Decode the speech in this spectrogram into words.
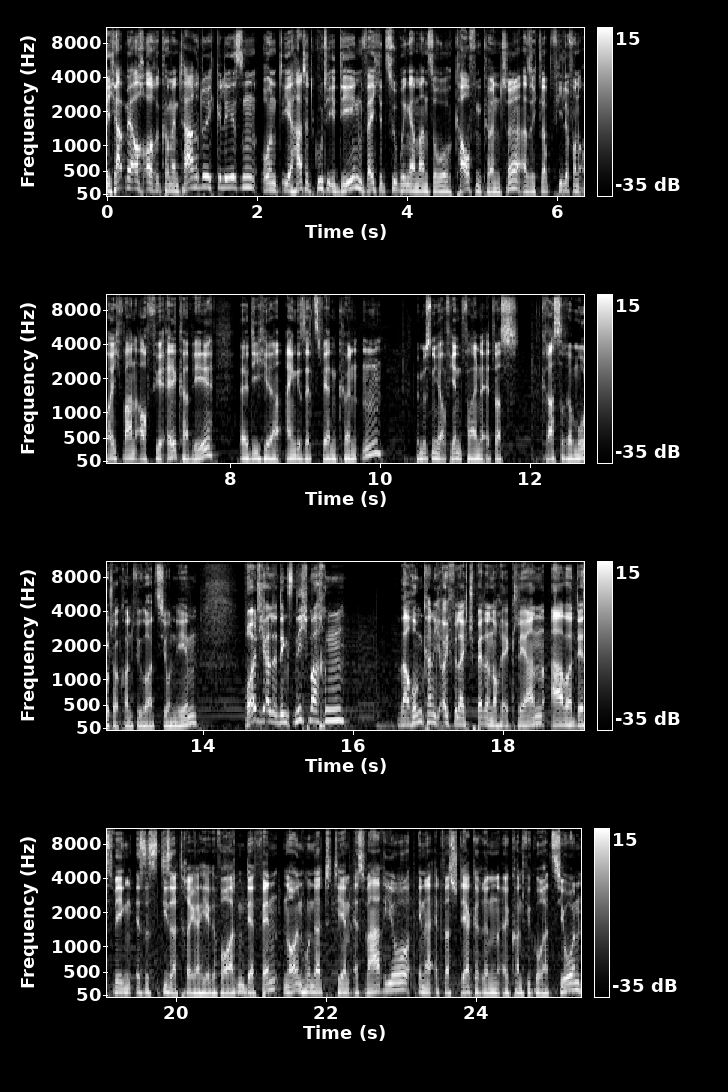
Ich habe mir auch eure Kommentare durchgelesen und ihr hattet gute Ideen, welche Zubringer man so kaufen könnte. Also ich glaube, viele von euch waren auch für LKW, äh, die hier eingesetzt werden könnten. Wir müssen hier auf jeden Fall eine etwas krassere Motorkonfiguration nehmen. Wollte ich allerdings nicht machen, Warum kann ich euch vielleicht später noch erklären, aber deswegen ist es dieser Träger hier geworden, der Fendt 900 TMS Vario in einer etwas stärkeren äh, Konfiguration,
